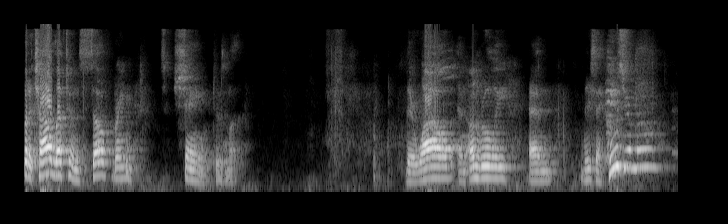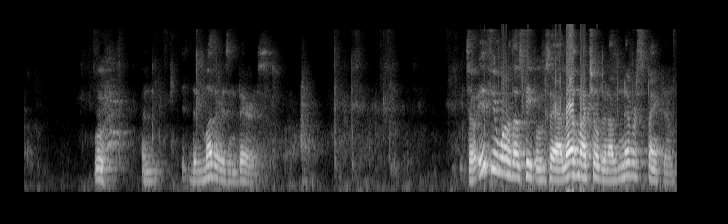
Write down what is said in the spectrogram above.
But a child left to himself brings shame to his mother. They're wild and unruly, and they say, Who's your mom? Ooh. And the mother is embarrassed. So if you're one of those people who say, I love my children, I would never spank them,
